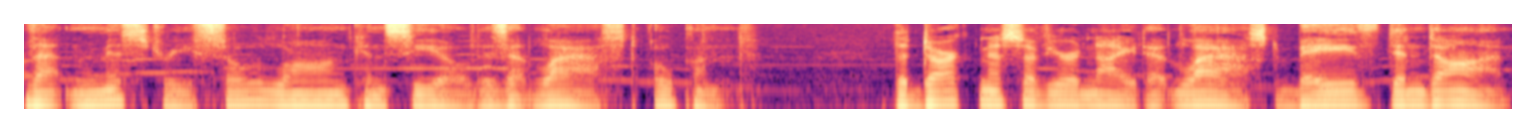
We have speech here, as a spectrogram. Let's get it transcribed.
that mystery so long concealed is at last opened. The darkness of your night at last bathed in dawn.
